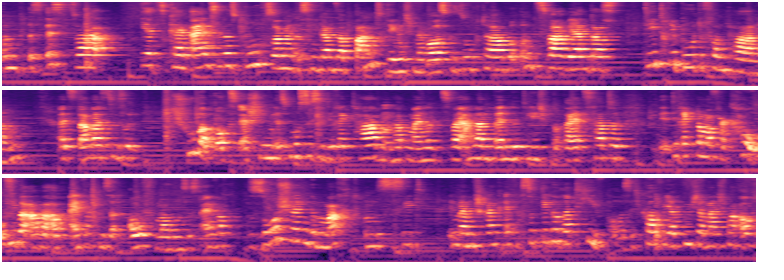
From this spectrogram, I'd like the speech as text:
Und es ist zwar jetzt kein einzelnes Buch, sondern es ist ein ganzer Band, den ich mir rausgesucht habe. Und zwar wären das die Tribute von Panem. Als damals diese Schuberbox erschienen ist, musste ich sie direkt haben und habe meine zwei anderen Bände, die ich bereits hatte, direkt nochmal verkauft. Ich liebe aber auch einfach diese Aufmachung. Es ist einfach so schön gemacht und es sieht in meinem Schrank einfach so dekorativ aus. Ich kaufe ja Bücher manchmal auch,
